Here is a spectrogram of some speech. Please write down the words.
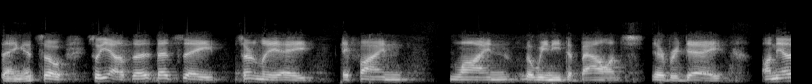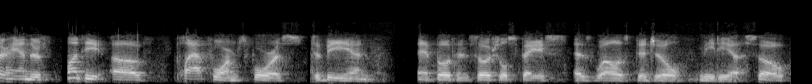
thing. And so, so yeah, that, that's a certainly a a fine line that we need to balance every day. On the other hand, there's plenty of platforms for us to be in, Eh, both in social space as well as digital media. So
